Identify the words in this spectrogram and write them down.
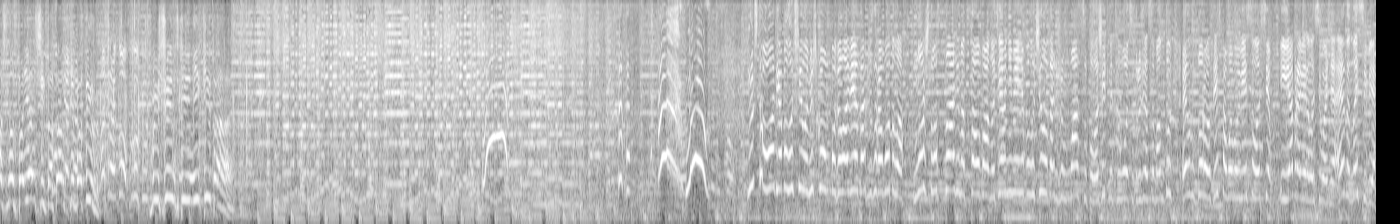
Наш настоящий татарский батыр. Вышинский Никита. Ну что, вот я получила мешком по голове, также заработала множество ссадин от столба, но тем не менее получила также массу положительных эмоций. Друзья, Сабантуй, здорово, здесь, по-моему, весело всем. И я проверила сегодня это на себе.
